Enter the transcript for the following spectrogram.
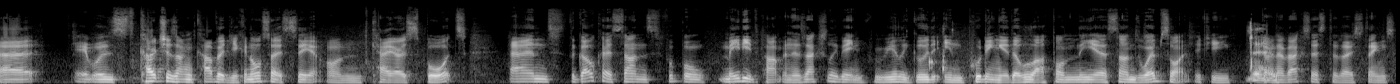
Uh, it was Coaches Uncovered. You can also see it on Kayo Sports. And the Gold Coast Suns football media department has actually been really good in putting it all up on the uh, Suns website if you Yeah. don't have access to those things.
